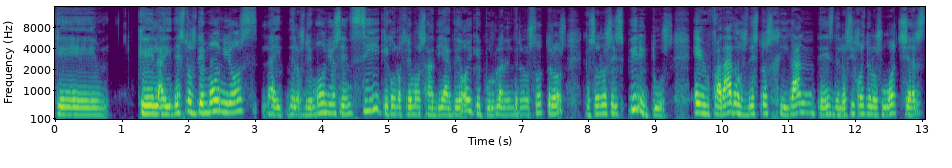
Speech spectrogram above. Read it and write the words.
que que la de estos demonios, la de los demonios en sí, que conocemos a día de hoy, que pululan entre nosotros, que son los espíritus enfadados de estos gigantes, de los hijos de los Watchers,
